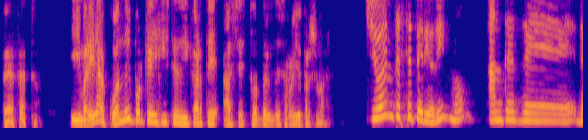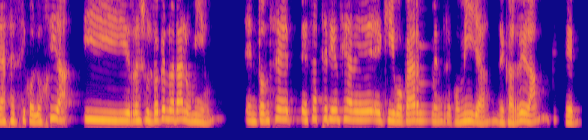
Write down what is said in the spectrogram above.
Perfecto. Y Marina, ¿cuándo y por qué dijiste dedicarte al sector del desarrollo personal? Yo empecé periodismo antes de, de hacer psicología y resultó que no era lo mío. Entonces, esa experiencia de equivocarme, entre comillas, de carrera, que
